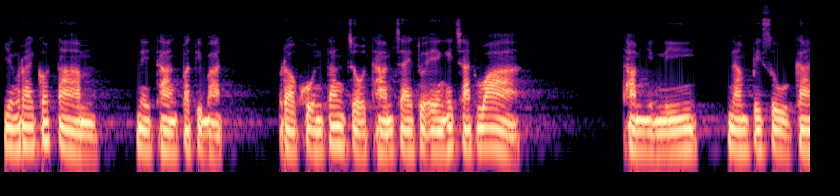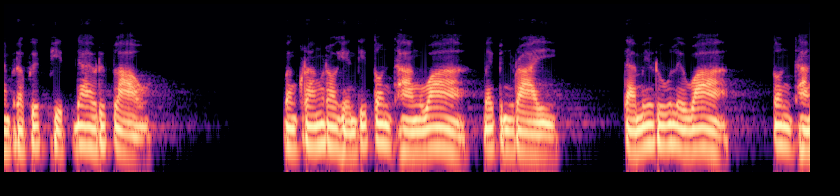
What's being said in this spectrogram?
อย่างไรก็ตาม ในทางปฏิบัติ เราควรตั้งโจทย์ถามใจตัวเองให้ชัดว่าทำอย่างนี้นำไปสู่การประพฤติผิดได้หรือเปล่า บางครั้งเราเห็นที่ต้นทางว่าไม่เป็นไร แต่ไม่รู้เลยว่า ต้นทาง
